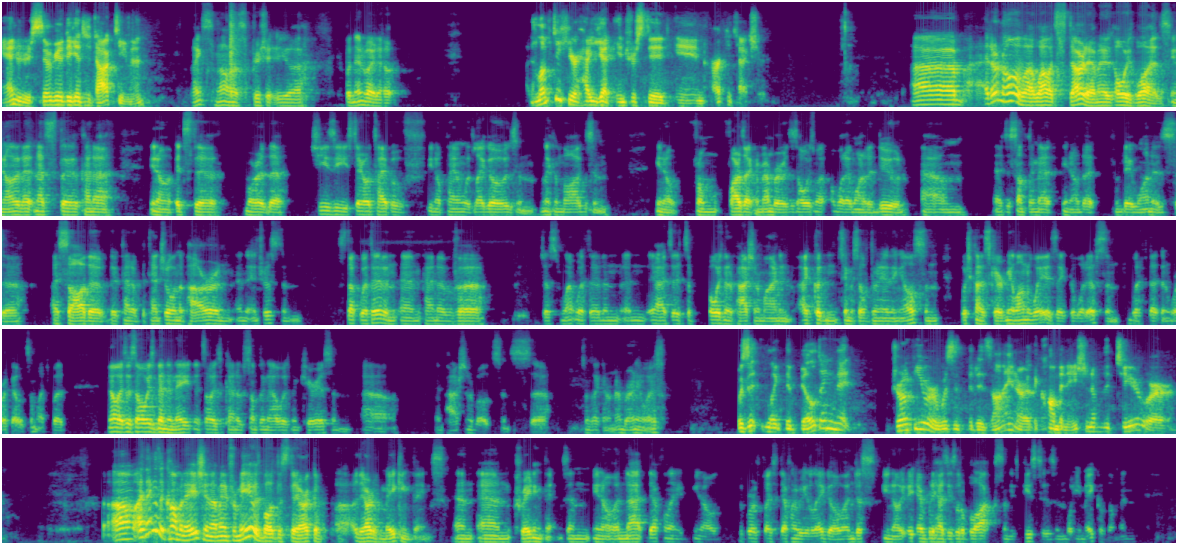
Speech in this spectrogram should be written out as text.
Andrew, so good to get to talk to you, man. Thanks. No, I appreciate you uh, putting the invite out. I'd love to hear how you got interested in architecture. Um, I don't know how it started. I mean, it always was, you know, and that's the kind of, you know, it's the more of the cheesy stereotype of, you know, playing with Legos and Lincoln Logs. And, you know, from far as I can remember, it's always what, what I wanted to do. Um, and it's just something that, you know, that from day one is, uh, I saw the, the kind of potential and the power and, and the interest and stuck with it and, and kind of, uh, just went with it. And, and yeah, it's, it's a, always been a passion of mine and I couldn't see myself doing anything else. And which kind of scared me along the way is like the what ifs and what if that didn't work out so much. But no, it's, it's always been innate. and It's always kind of something that I've always been curious and, uh, and passionate about since, uh, since I can remember anyways. Was it like the building that drove you or was it the design or the combination of the two or? Um, I think it's a combination. I mean, for me, it was both the art of uh, the art of making things and and creating things, and you know, and that definitely, you know, the birthplace definitely Lego, and just you know, everybody has these little blocks and these pieces, and what you make of them, and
